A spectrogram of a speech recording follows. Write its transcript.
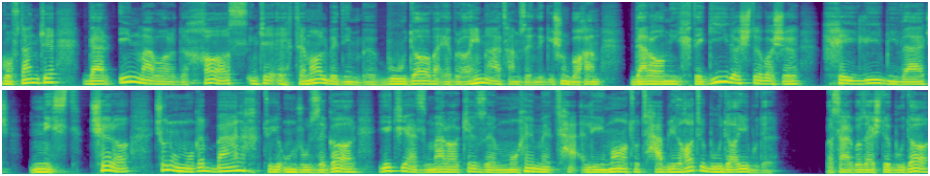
گفتن که در این موارد خاص اینکه احتمال بدیم بودا و ابراهیم ادهم زندگیشون با هم درامیختگی داشته باشه خیلی بیوج نیست چرا؟ چون اون موقع بلخ توی اون روزگار یکی از مراکز مهم تعلیمات و تبلیغات بودایی بوده و سرگذشت بودا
